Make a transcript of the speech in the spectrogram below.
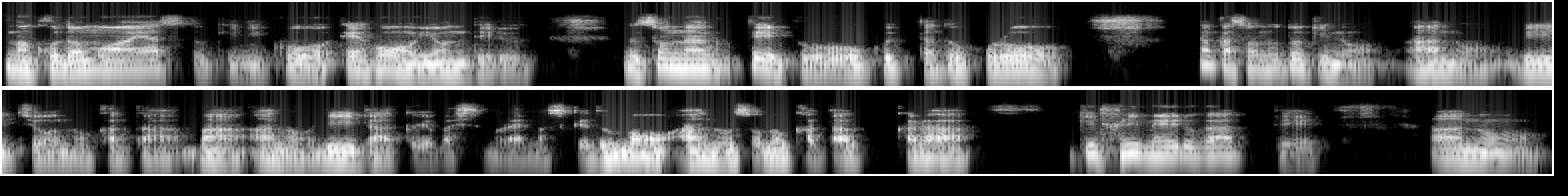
まあ子供をあやすときにこう絵本を読んでる、そんなテープを送ったところ、なんかその時の、あの、理事長の方、まあ、あの、リーダーと呼ばせてもらいますけども、あの、その方から、いきなりメールがあって、あの、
